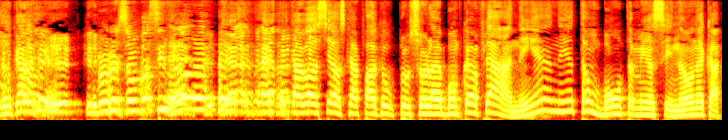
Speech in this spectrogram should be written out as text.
O cara, Aquele professor é um vacilão, né? E aí, aí, o cara falou assim, ó, os caras falam que o professor lá é bom, porque eu falei, ah, nem é, nem é tão bom também assim, não, né, cara?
